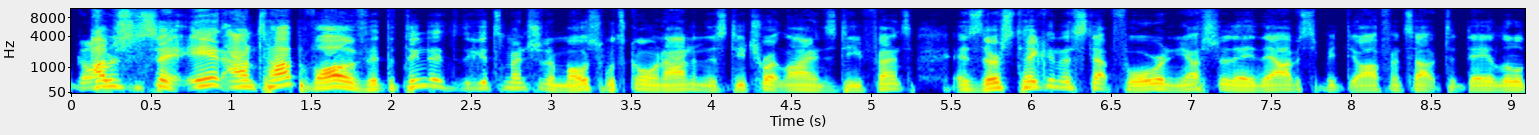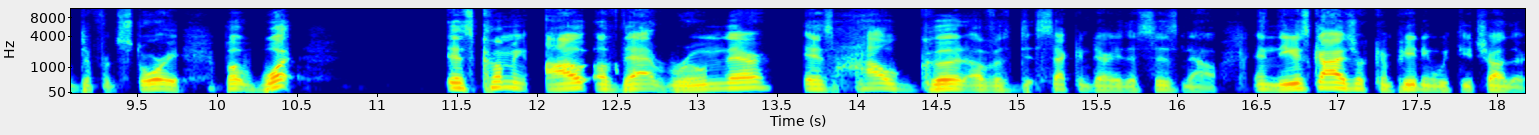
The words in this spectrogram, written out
Go I was just say, and on top of all of it, the thing that gets mentioned the most, what's going on in this Detroit Lions defense, is they're taking a step forward. And yesterday, they obviously beat the offense out. Today, a little different story. But what is coming out of that room there is how good of a secondary this is now. And these guys are competing with each other.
